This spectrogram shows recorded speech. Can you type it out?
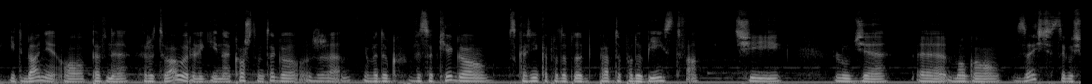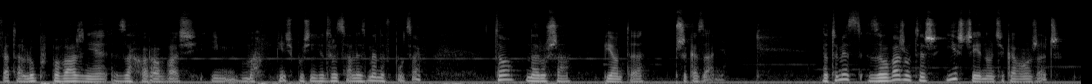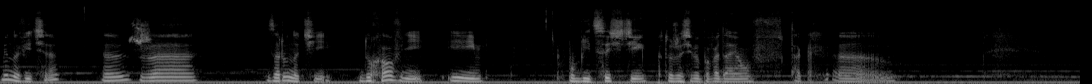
I dbanie o pewne rytuały religijne kosztem tego, że według wysokiego wskaźnika prawdopodobieństwa ci ludzie e, mogą zejść z tego świata lub poważnie zachorować i mieć później nieodwracalne zmiany w płucach, to narusza piąte przykazanie. Natomiast zauważył też jeszcze jedną ciekawą rzecz, mianowicie, e, że zarówno ci duchowni i publicyści, którzy się wypowiadają w tak e,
